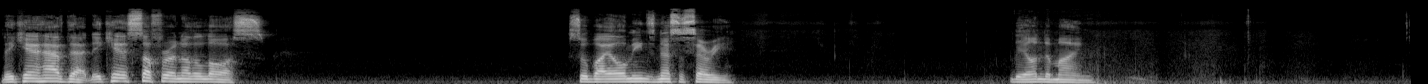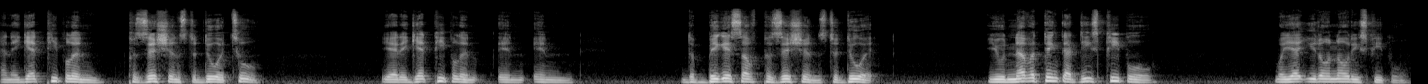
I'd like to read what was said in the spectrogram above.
They can't have that. They can't suffer another loss. So, by all means necessary, they undermine. And they get people in positions to do it too. Yeah, they get people in in in the biggest of positions to do it. You would never think that these people, but yet you don't know these people.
